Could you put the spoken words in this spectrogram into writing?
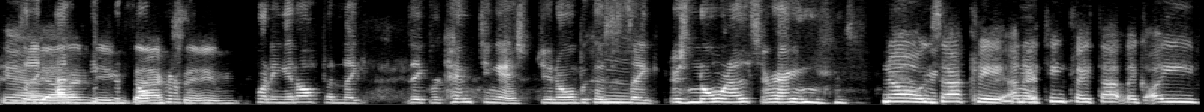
yeah Like, Yeah, I'm the exact same. Putting it up and like like recounting it, you know, because Mm. it's like there's no one else around. No, exactly. And I think like that, like I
